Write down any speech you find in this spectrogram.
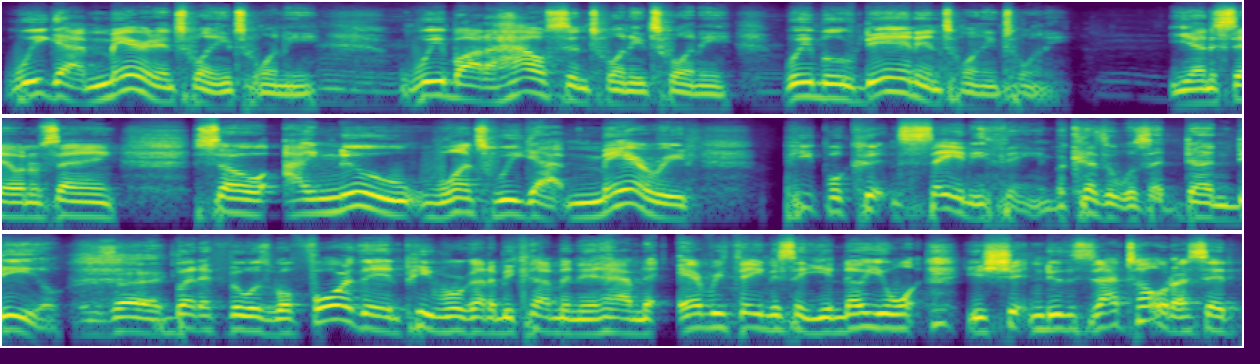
We got married in 2020. Mm. We bought a house in 2020. We moved in in 2020. You understand what I'm saying? So I knew once we got married, people couldn't say anything because it was a done deal. Exactly. But if it was before then, people were going to be coming and having everything to say, you know, you want, you shouldn't do this. And I told her, I said,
